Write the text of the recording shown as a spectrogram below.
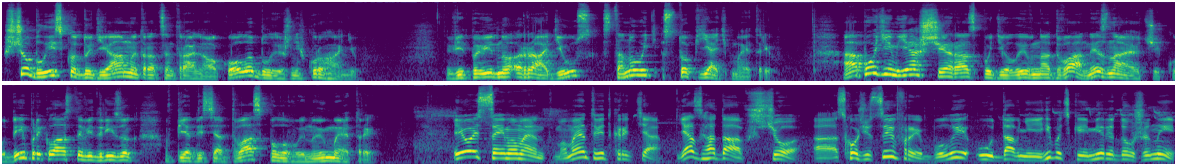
що близько до діаметра центрального кола ближніх курганів. Відповідно, радіус становить 105 метрів. А потім я ще раз поділив на 2, не знаючи, куди прикласти відрізок в 52,5 метри. І ось цей момент, момент відкриття. Я згадав, що а, схожі цифри були у давньоєгипетської міри довжини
